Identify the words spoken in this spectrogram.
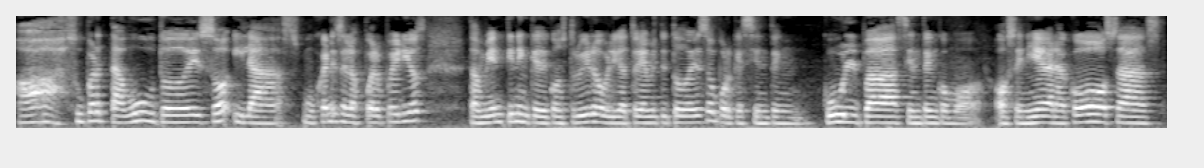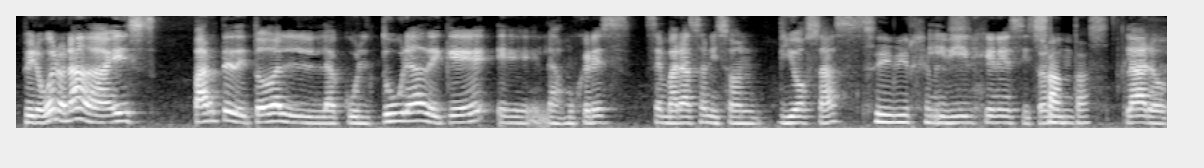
ah, súper tabú todo eso y las mujeres en los puerperios también tienen que deconstruir obligatoriamente todo eso porque sienten culpa, sienten como o se niegan a cosas. Pero bueno, nada, es parte de toda la cultura de que eh, las mujeres se embarazan y son diosas Sí, vírgenes. y vírgenes y son Santas. claro,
